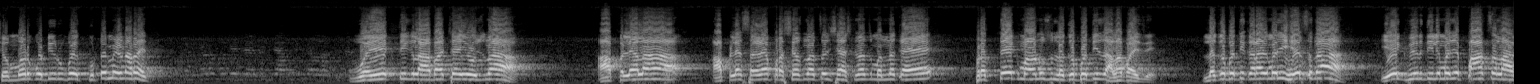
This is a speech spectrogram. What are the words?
शंभर कोटी रुपये कुठं मिळणार आहेत? वैयक्तिक लाभाच्या योजना. आपल्याला आपल्या सगळ्या प्रशासनाचं शासनाचं म्हणणं काय आहे? प्रत्येक माणूस लखपती झाला पाहिजे. लखपती करायचं म्हणजे हेच ना. एक वीर दिली म्हणजे पाच लाख.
